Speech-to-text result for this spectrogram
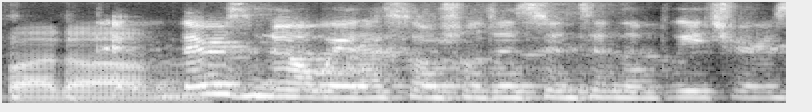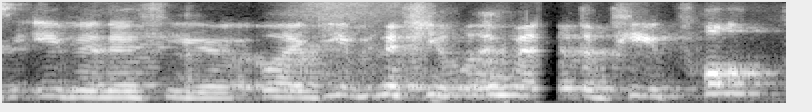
But um, there's no way to social distance in the bleachers, even if you like, even if you limit the people.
